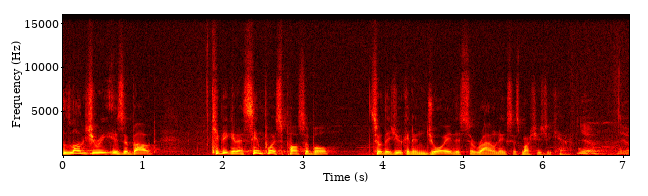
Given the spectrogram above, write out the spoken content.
luxury is about keeping it as simple as possible so that you can enjoy the surroundings as much as you can. Yeah, yeah.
